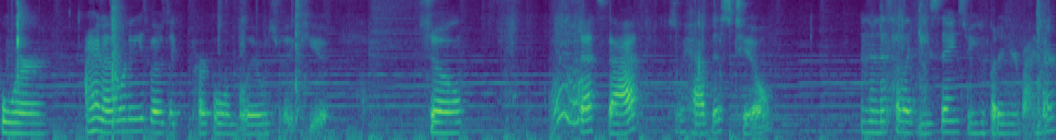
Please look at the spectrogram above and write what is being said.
Or I had another one of these, but it was like purple and blue. It's really cute. So that's that. So we have this too. And then this has like these things so you can put in your binder.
